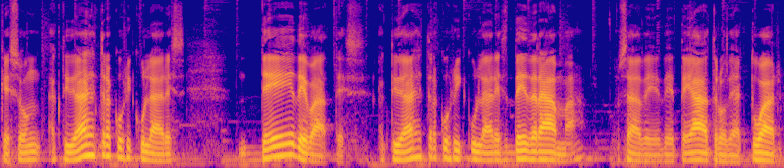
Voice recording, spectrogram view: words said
que son actividades extracurriculares de debates, actividades extracurriculares de drama, o sea, de, teatro, de actuar,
